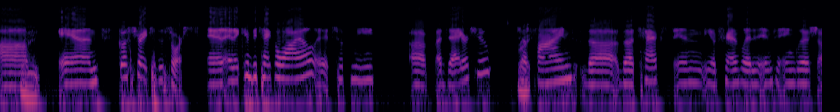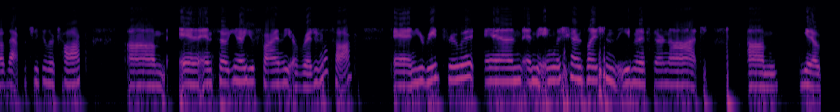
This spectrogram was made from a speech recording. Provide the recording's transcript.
Um, Right. And go straight to the source, and and it can be take a while. It took me uh, a day or two to Right. find the the text in you know translated into English of that particular talk, um, and and so you know you find the original talk, and you read through it, and and the English translations, even if they're not, um, you know,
